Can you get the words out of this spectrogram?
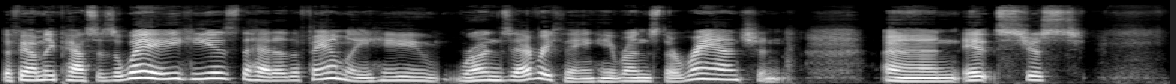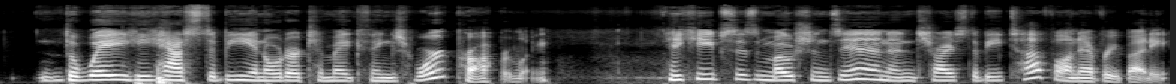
the family passes away, he is the head of the family. He runs everything. He runs the ranch and and it's just the way he has to be in order to make things work properly. He keeps his emotions in and tries to be tough on everybody.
